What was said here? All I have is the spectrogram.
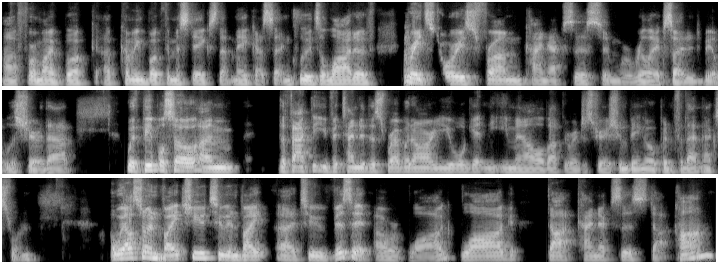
uh, for my book, upcoming book, The Mistakes That Make Us. That includes a lot of great stories from KaiNexus, and we're really excited to be able to share that with people. So, um, the fact that you've attended this webinar, you will get an email about the registration being open for that next one. We also invite you to invite uh, to visit our blog, blog.kainexus.com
